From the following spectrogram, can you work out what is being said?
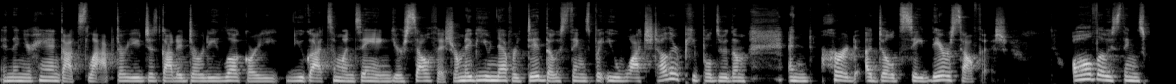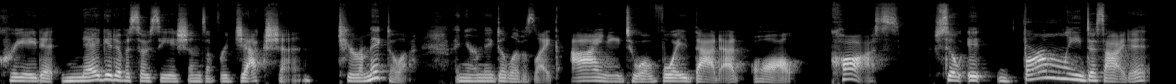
And then your hand got slapped, or you just got a dirty look, or you, you got someone saying you're selfish, or maybe you never did those things, but you watched other people do them and heard adults say they're selfish. All those things created negative associations of rejection your amygdala. And your amygdala was like, I need to avoid that at all costs. So it firmly decided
